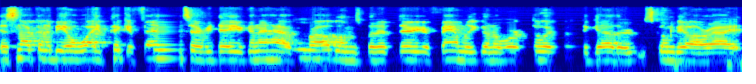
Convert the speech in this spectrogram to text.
it's not going to be a white picket fence every day. You're going to have mm-hmm. problems, but if they're your family, you're going to work through it together. It's going to be all right.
